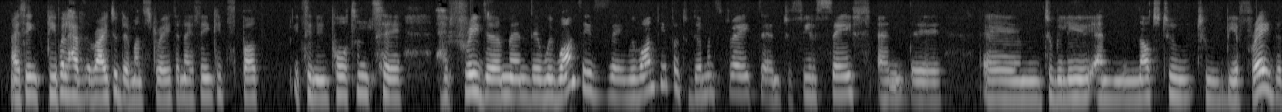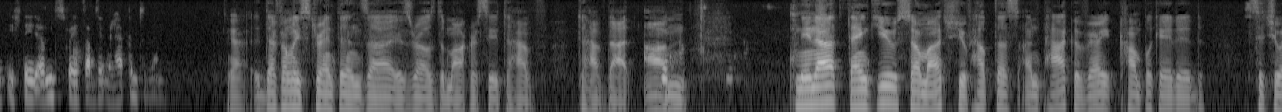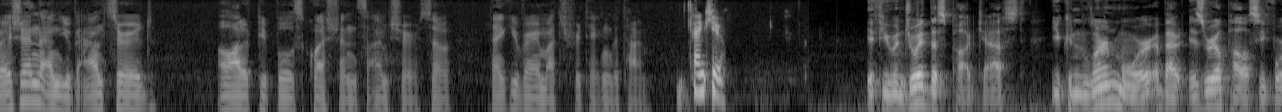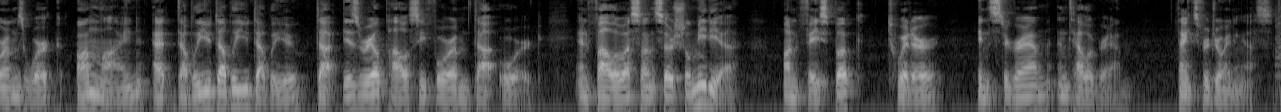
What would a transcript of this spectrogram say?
I think people have the right to demonstrate, and I think it's part, it's an important freedom, and we want this, we want people to demonstrate and to feel safe and. Um, to believe and not to, to be afraid that if they demonstrate something will happen to them. Yeah, it definitely strengthens uh, Israel's democracy to have to have that. Um, Nina, thank you so much. You've helped us unpack a very complicated situation, and you've answered a lot of people's questions. I'm sure. So, thank you very much for taking the time. Thank you. If you enjoyed this podcast, you can learn more about Israel Policy Forum's work online at www.israelpolicyforum.org and follow us on social media on Facebook, Twitter, Instagram, and Telegram. Thanks for joining us.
